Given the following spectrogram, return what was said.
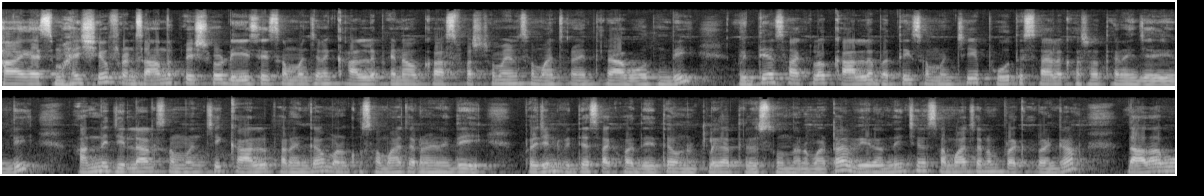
హాయ్ గైస్ మహేష్ ఫ్రెండ్స్ ఆంధ్రప్రదేశ్లో డిఎస్సికి సంబంధించిన కాళ్ళపైన ఒక స్పష్టమైన సమాచారం అయితే రాబోతుంది. విద్యాశాఖలో కాళ్ళ భర్తీకి సంబంధించి పూర్తి స్థాయిలో కసరత్తు అనేది జరిగింది. అన్ని జిల్లాలకు సంబంధించి కాళ్ళ పరంగా మనకు సమాచారం అనేది ప్రజెంట్ విద్యాశాఖ వద్ద అయితే ఉన్నట్లుగా తెలుస్తుందన్నమాట. వీరు అందించిన సమాచారం ప్రకారంగా దాదాపు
